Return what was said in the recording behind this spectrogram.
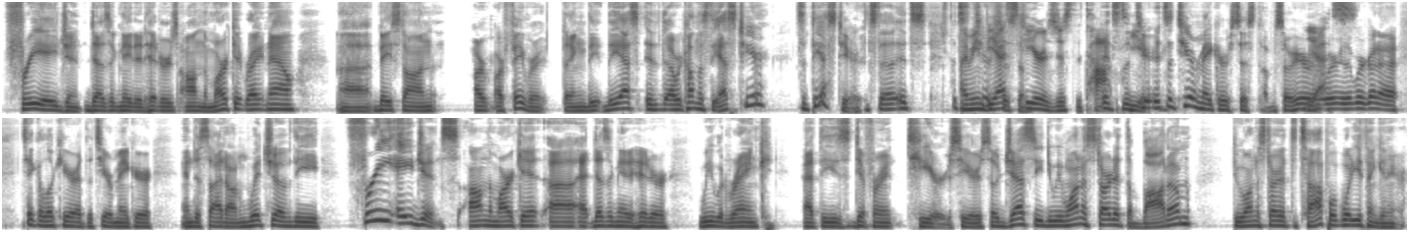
free agent designated hitters on the market right now, uh, based on our, our favorite thing. The the S are we calling this the S tier? It's the S tier. It's the it's. it's I mean, the S tier is just the top it's the tier. tier. It's a tier maker system. So here Yes. we're, we're gonna take a look here at the tier maker and decide on which of the free agents on the market uh, at designated hitter we would rank at these different tiers here. So Jesse, do we want to start at the bottom? Do we want to start at the top? What, what are you thinking here?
